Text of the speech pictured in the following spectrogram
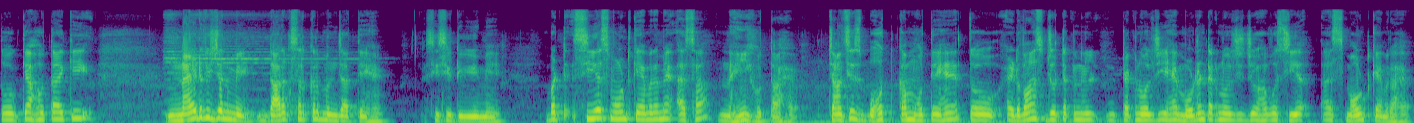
तो क्या होता है कि नाइट विजन में डार्क सर्कल बन जाते हैं सीसीटीवी में। बट सी एस माउंट कैमरे में ऐसा नहीं होता है। चांसेस बहुत कम होते हैं तो एडवांस जो टेक्नोलॉजी है मॉडर्न टेक्नोलॉजी जो है, वो सी एस माउंट कैमरा है।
